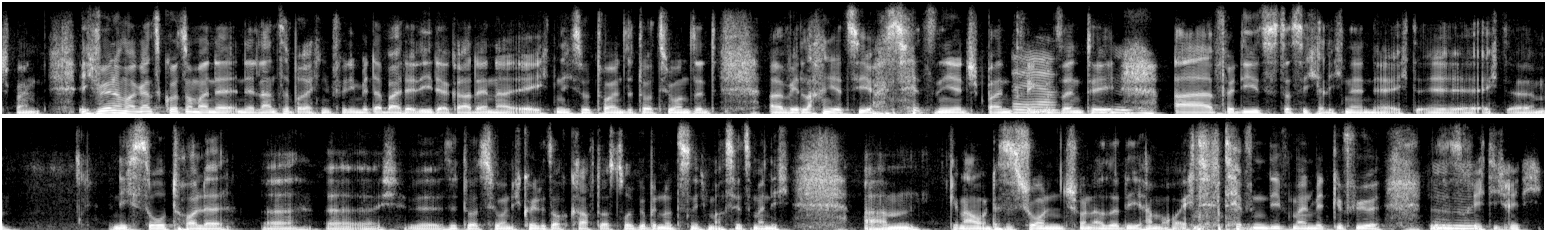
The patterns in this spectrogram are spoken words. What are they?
Spannend. Ich will noch mal ganz kurz noch mal eine, eine Lanze brechen für die Mitarbeiter, die da gerade in einer echt nicht so tollen Situation sind. Äh, wir lachen jetzt hier, sitzen hier entspannt, trinken ja. unseren Tee. Mhm. Äh, für die ist das sicherlich eine, eine echt, äh, echt ähm, nicht so tolle äh, äh, äh, Situation. Ich könnte jetzt auch Kraftausdrücke benutzen, ich mache es jetzt mal nicht. Ähm, genau, und das ist schon, schon, also die haben auch echt definitiv mein Mitgefühl. Das mhm. ist richtig, richtig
